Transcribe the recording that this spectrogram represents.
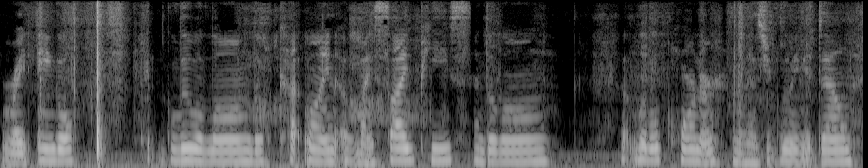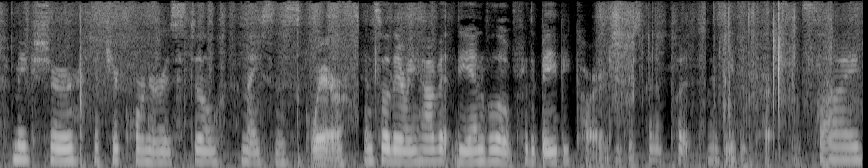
right angle glue along the cut line of my side piece and along that little corner. And as you're gluing it down, make sure that your corner is still nice and square. And so there we have it, the envelope for the baby card. I'm just gonna put my baby card inside.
